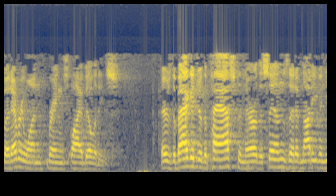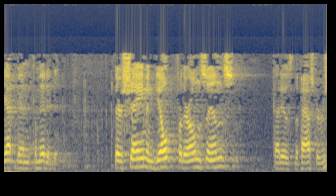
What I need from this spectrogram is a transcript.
but everyone brings liabilities. There's the baggage of the past, and there are the sins that have not even yet been committed. There's shame and guilt for their own sins, that is, the pastors,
